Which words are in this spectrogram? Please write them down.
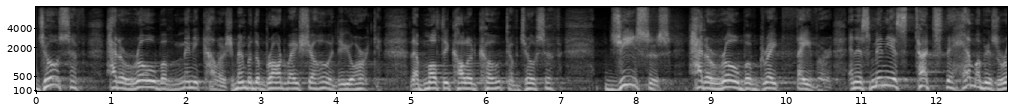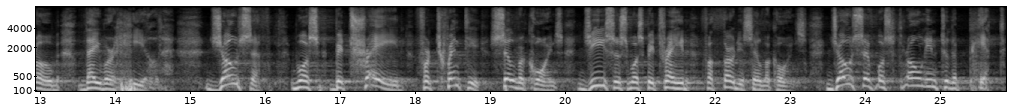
Joseph had a robe of many colors. Remember the Broadway show in New York? The multicolored coat of Joseph? Jesus had a robe of great favor, and as many as touched the hem of his robe, they were healed. Joseph was betrayed for 20 silver coins. Jesus was betrayed for 30 silver coins. Joseph was thrown into the pit.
